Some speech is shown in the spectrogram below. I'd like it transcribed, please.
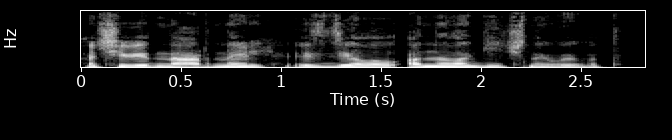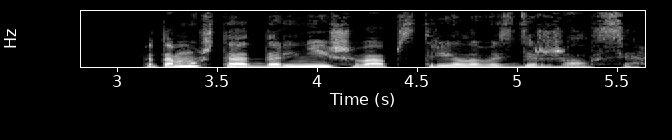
Очевидно, Арнель сделал аналогичный вывод, потому что от дальнейшего обстрела воздержался.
